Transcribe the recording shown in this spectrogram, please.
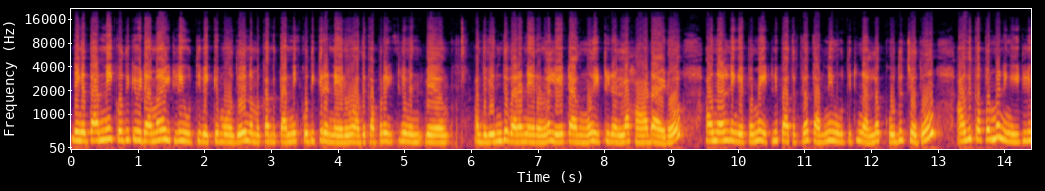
நீங்கள் தண்ணி கொதிக்க விடாமல் இட்லி ஊற்றி வைக்கும் போது நமக்கு அந்த தண்ணி கொதிக்கிற நேரம் அதுக்கப்புறம் இட்லி வெந் வெ- அந்த வெந்து வர நேரம்லாம் லேட் ஆகும்போது இட்லி நல்லா ஹார்ட் ஆகிடும் அதனால நீங்கள் எப்போவுமே இட்லி பாத்திரத்தில் தண்ணி ஊற்றிட்டு நல்லா கொதிச்சதும் அதுக்கப்புறமா நீங்கள் இட்லி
